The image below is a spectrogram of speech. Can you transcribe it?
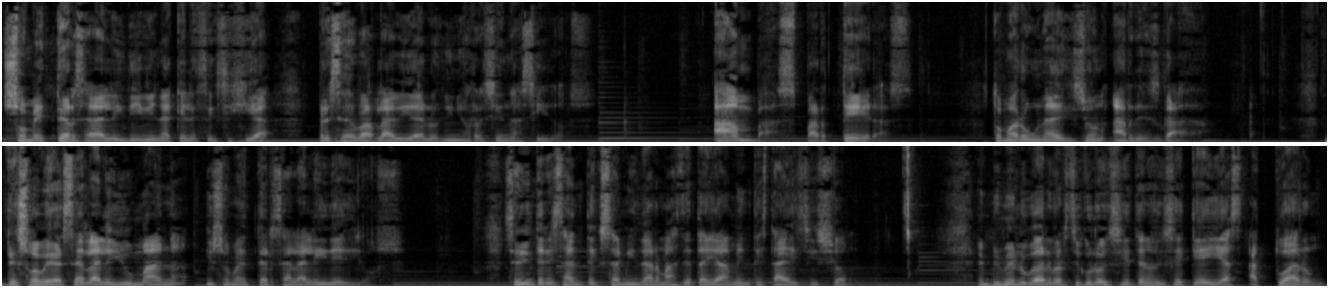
someterse a la ley divina que les exigía preservar la vida de los niños recién nacidos. Ambas parteras tomaron una decisión arriesgada desobedecer la ley humana y someterse a la ley de Dios. Sería interesante examinar más detalladamente esta decisión. En primer lugar, el versículo 17 nos dice que ellas actuaron,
